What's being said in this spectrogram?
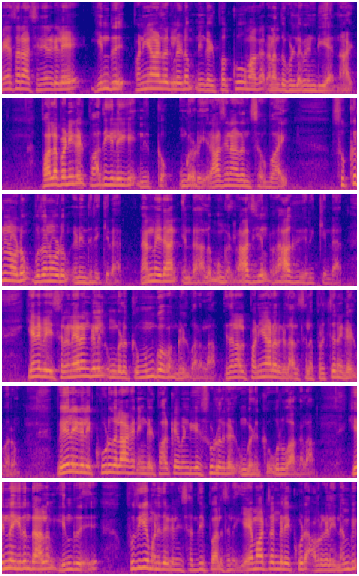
மேசராசி நேர்களே இன்று பணியாளர்களிடம் நீங்கள் பக்குவமாக நடந்து கொள்ள வேண்டிய நாள். பல பணிகள் பாதியிலேயே நிற்கும். உங்களுடைய ராசிநாதன் செவ்வாய் சுக்கிரனோடும் புதனோடும் இணைந்திருக்கிறார். நன்மைதான் என்றாலும் உங்கள் ராசியில் ராகு இருக்கின்றார். எனவே சில நேரங்களில் உங்களுக்கு முன்கோபங்கள் வரலாம். இதனால் பணியாளர்களால் சில பிரச்சனைகள் வரும். வேலைகளை கூடுதலாக நீங்கள் பார்க்க வேண்டிய சூழல்கள் உங்களுக்கு உருவாகலாம். என்ன இருந்தாலும் இன்று புதிய மனிதர்களின் சந்திப்பால் சில ஏமாற்றங்களை கூட அவர்களை நம்பி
